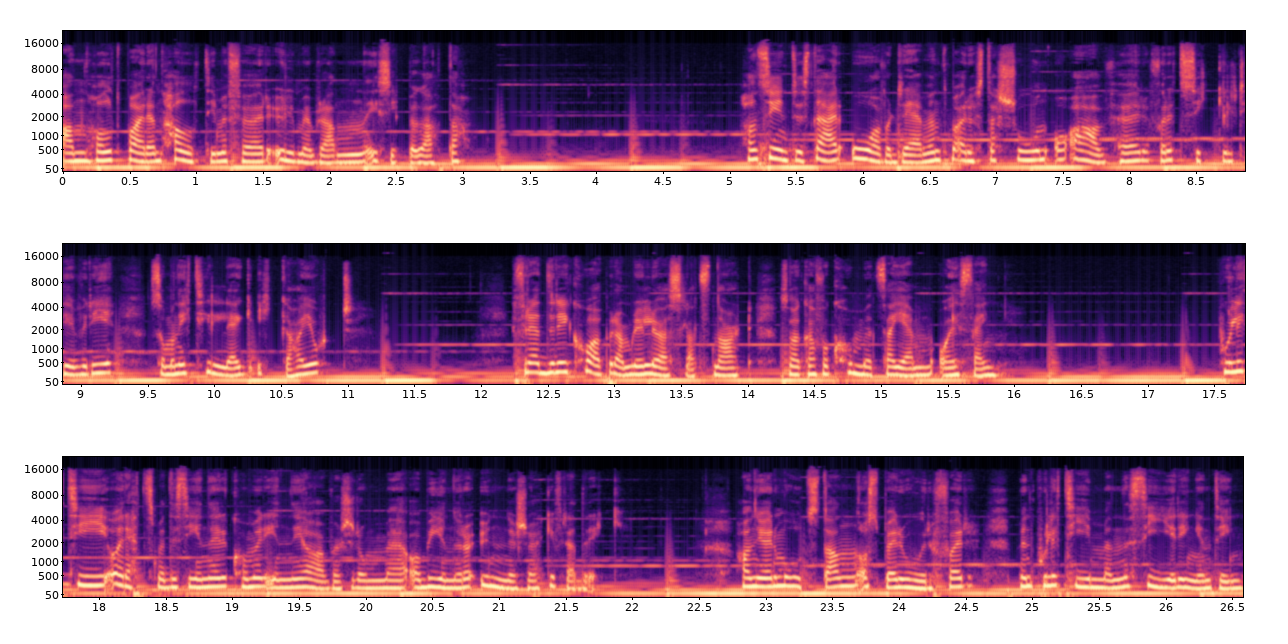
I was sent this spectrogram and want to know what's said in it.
anholdt bare en halvtime før ulmebrannen i Skippergata. Han syntes det er overdrevent med arrestasjon og avhør for et sykkeltyveri som han i tillegg ikke har gjort. Fredrik håper han blir løslatt snart, så han kan få kommet seg hjem og i seng. Politi og rettsmedisiner kommer inn i avhørsrommet og begynner å undersøke Fredrik. Han gjør motstand og spør hvorfor, men politimennene sier ingenting.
